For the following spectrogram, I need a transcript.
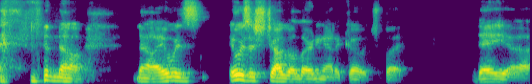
no, no, it was it was a struggle learning how to coach, but they uh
